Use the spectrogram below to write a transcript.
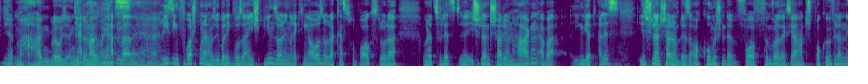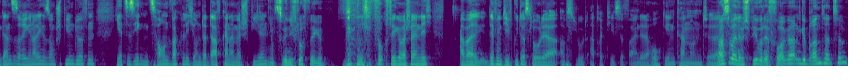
die hatten mal Hagen, glaube ich, die angedacht. hatten mal, die hatten mal ja. einen riesigen Vorsprung, da haben sie überlegt, wo sie eigentlich spielen sollen, in Recklinghausen oder Castro Brauxel oder, oder zuletzt äh, Ischland-Stadion Hagen, aber irgendwie hat alles, Ischland-Stadion, das ist auch komisch, vor fünf oder sechs Jahren hat Sprockhövel dann eine ganze Regionalliga-Saison spielen dürfen, jetzt ist irgendein Zaun wackelig und da darf keiner mehr spielen. Habe zu wenig Fluchtwege. Fluchtwege wahrscheinlich. Aber definitiv Gütersloh, der absolut attraktivste Verein, der da hochgehen kann. Und äh, Warst du bei dem Spiel, wo der Vorgarten gebrannt hatte?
